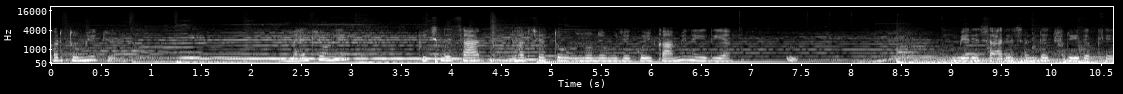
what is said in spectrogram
पर तुम्हें क्यों? मैं क्यों नहीं? पिछले साल भर से तो उन्होंने मुझे कोई काम ही नहीं दिया। मेरे सारे संडे फ्री रखे।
